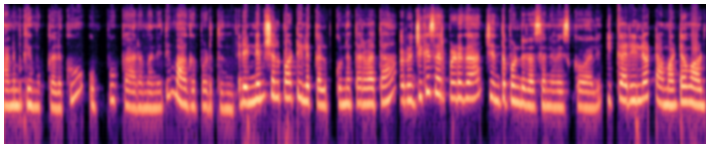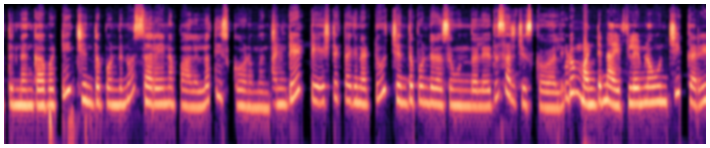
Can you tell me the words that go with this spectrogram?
ఆనపకాయ ముక్కలకు ఉప్పు కారం అనేది బాగా పడుతుంది. రెండు నిమిషాల పాటు ఇలా కలుపుకున్న తర్వాత రుచికి సరిపడగా చింతపండు రసాన్ని వేసుకోవాలి. ఈ కర్రీలో టమాటా వాడుతున్నాం కాబట్టి చింతపండును సరైన పాలల్లో తీసుకోవడం అంటే టేస్ట్ తగినట్టు చింతపండు రసం ఉందో లేదో సరి చూసుకోవాలి. ఇప్పుడు మంటను ఐ ఫ్లేమ్లో ఉంచి కర్రీ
